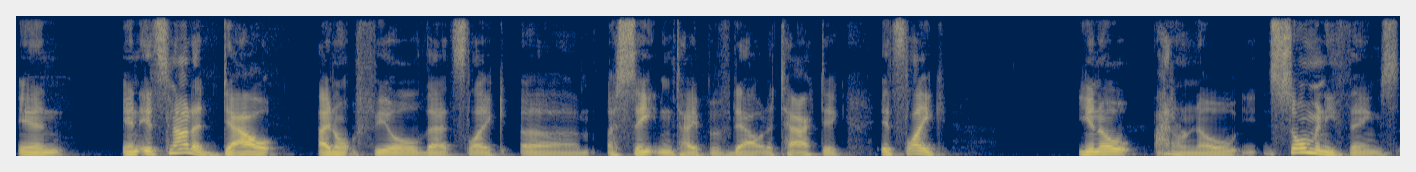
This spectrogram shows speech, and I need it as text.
and and it's not a doubt. I don't feel that's like um, a Satan type of doubt, a tactic. It's like you know, I don't know, so many things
